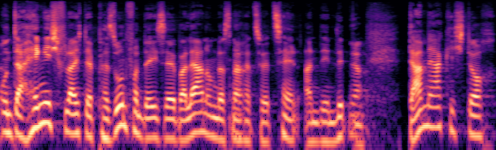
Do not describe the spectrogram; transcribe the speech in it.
Und da hänge ich vielleicht der Person, von der ich selber lerne, um das nachher zu erzählen, an den Lippen. Da merke ich doch,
